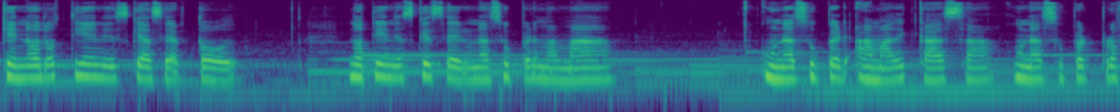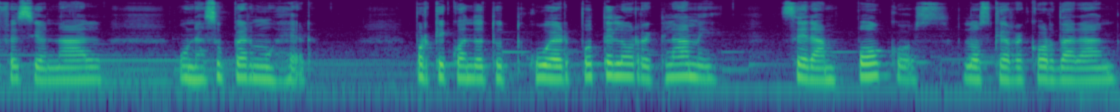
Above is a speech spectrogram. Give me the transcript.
que no lo tienes que hacer todo. No tienes que ser una super mamá, una super ama de casa, una super profesional, una super mujer. Porque cuando tu cuerpo te lo reclame, serán pocos los que recordarán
